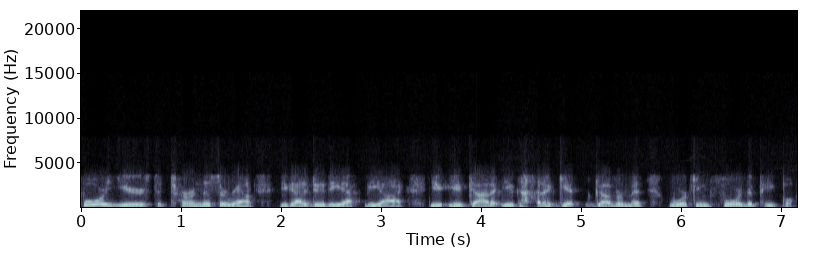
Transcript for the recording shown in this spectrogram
four years to turn this around. You got to do the FBI. You you got to you got to get government working for the people.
